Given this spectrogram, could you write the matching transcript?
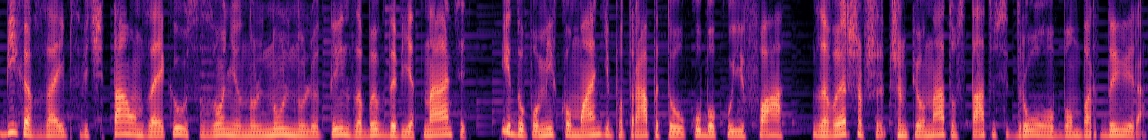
Бігав за Іпсвіч Таун, за який у сезоні 00-01 забив 19 і допоміг команді потрапити у Кубок УЄФА, завершивши чемпіонат у статусі другого бомбардира.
